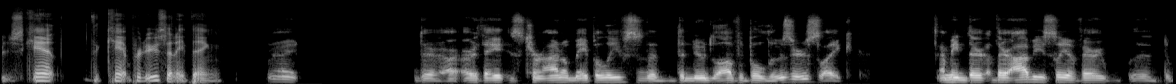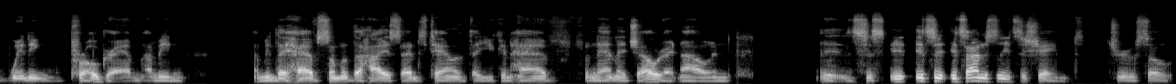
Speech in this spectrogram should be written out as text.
They just can't they can't produce anything. Right. There are, are they is toronto maple leafs the the new lovable losers? Like I mean, they're they're obviously a very uh, winning program. I mean, I mean they have some of the highest end talent that you can have in the NHL right now, and it's just it, it's it's honestly it's a shame, Drew. So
